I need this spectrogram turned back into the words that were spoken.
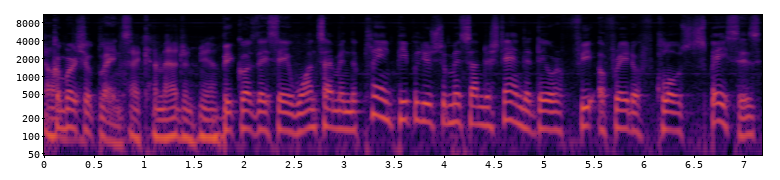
Oh. commercial planes. I can imagine. Yeah. Because they say once I'm in the plane, people used to misunderstand that they were fe- afraid of closed spaces,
